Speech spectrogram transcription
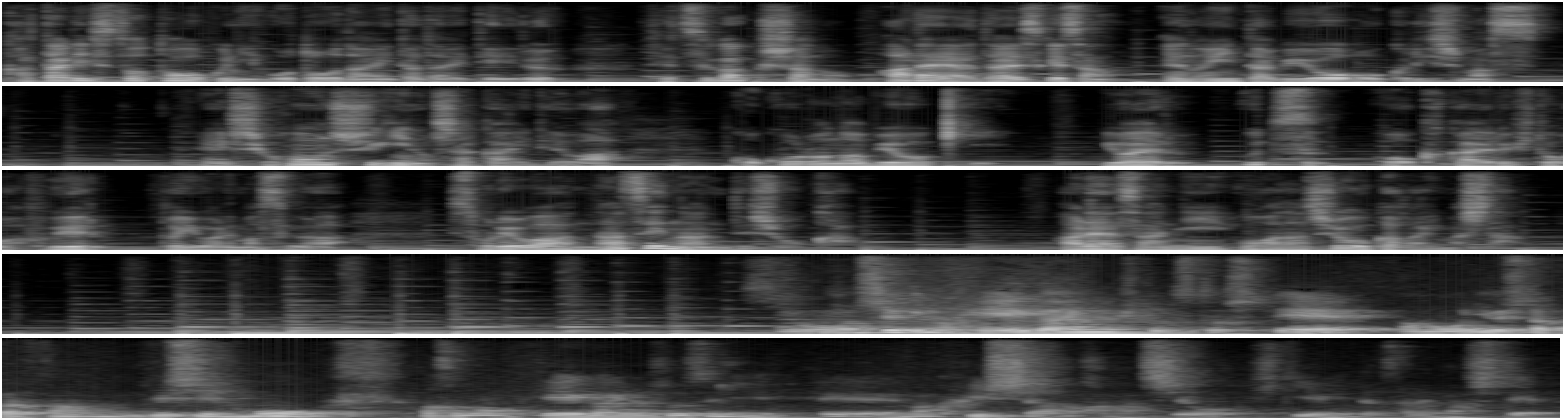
カタリストトークにご登壇いただいている哲学者の荒谷大輔さんへのインタビューをお送りします。資本主義の社会では心の病気いわゆるうつを抱える人が増えると言われますがそれはなぜなんでしょうか？荒谷さんにお話を伺いました。本主義の弊害の一つとして毛利義隆さん自身も、まあ、その弊害の一つに、えー、マクフィッシャーの話を引き合いに出されまして、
